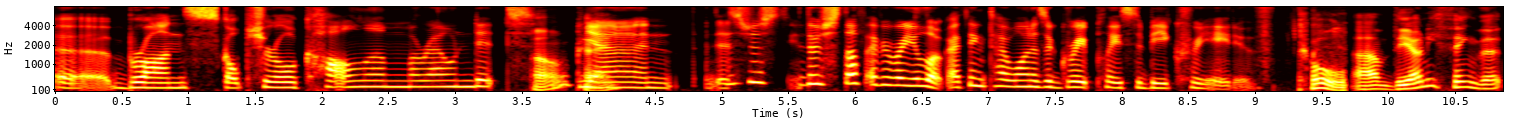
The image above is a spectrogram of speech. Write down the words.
uh bronze sculptural column around it. Okay. Yeah, and it's just there's stuff everywhere you look. I think Taiwan is a great place to be creative. Cool. Um, the only thing that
